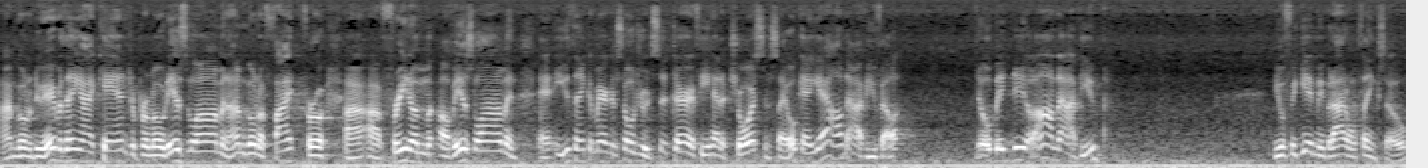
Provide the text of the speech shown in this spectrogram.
I'm going to do everything I can to promote Islam, and I'm going to fight for uh, uh, freedom of Islam." And, and you think American soldier would sit there if he had a choice and say, "Okay, yeah, I'll die for you, fella. No big deal. I'll die for you." You'll forgive me, but I don't think so.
